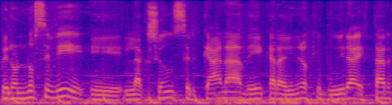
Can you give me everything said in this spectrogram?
pero no se ve eh, la acción cercana de carabineros que pudiera estar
